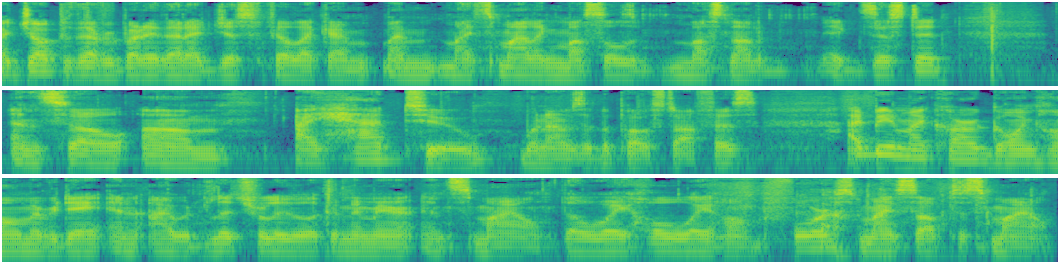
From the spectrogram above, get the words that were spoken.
I joked with everybody that I just feel like I'm, my, my smiling muscles must not have existed. And so um, I had to, when I was at the post office, I'd be in my car going home every day, and I would literally look in the mirror and smile the way whole way home. Force myself to smile,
